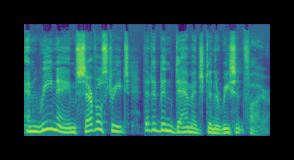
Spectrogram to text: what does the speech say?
and rename several streets that had been damaged in the recent fire.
